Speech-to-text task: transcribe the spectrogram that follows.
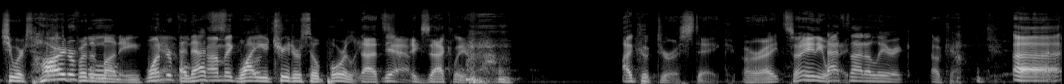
She works hard for the money. Wonderful And that's comic why you treat her so poorly. That's Yeah. exactly. right. I cooked her a steak. All right. So anyway, That's not a lyric. okay. Uh,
